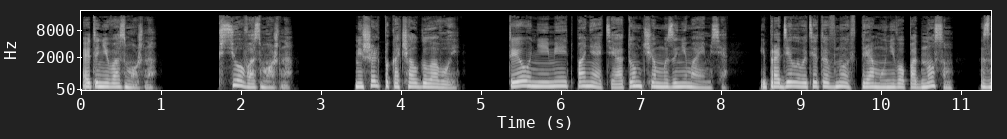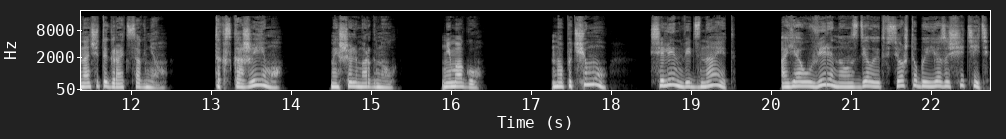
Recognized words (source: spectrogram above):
Это невозможно. Все возможно. Мишель покачал головой. Тео не имеет понятия о том, чем мы занимаемся, и проделывать это вновь прямо у него под носом значит играть с огнем. Так скажи ему. Мишель моргнул. Не могу. Но почему? Селин ведь знает. А я уверена, он сделает все, чтобы ее защитить,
